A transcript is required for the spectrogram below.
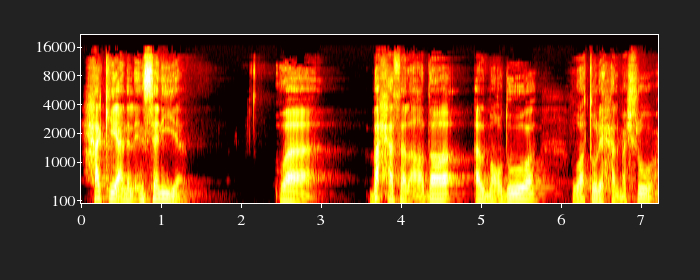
حكي عن الإنسانية. وبحث الأعضاء الموضوع وطرح المشروع.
